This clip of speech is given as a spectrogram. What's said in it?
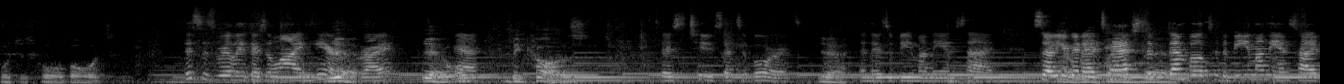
which is four boards. This is really there's a line here, Yeah. right? Yeah, well, Yeah. because There's two sets of boards. yeah, and there's a beam on the inside. So you're going to attach the, there. them both to the beam on the inside,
